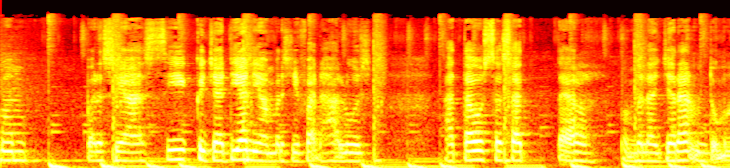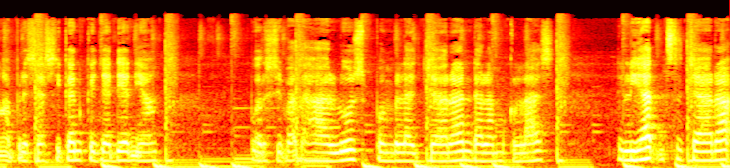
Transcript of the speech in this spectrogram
mempersiasi kejadian yang bersifat halus atau sesatel pembelajaran untuk mengapresiasikan kejadian yang bersifat halus pembelajaran dalam kelas dilihat secara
